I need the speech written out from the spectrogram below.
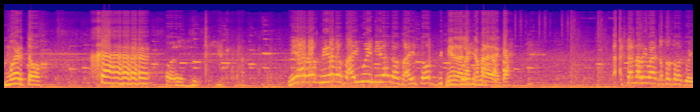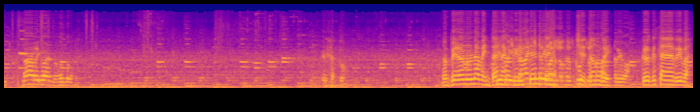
Muerto. Míralos, míralos ahí, güey, míralos ahí todos. Mierda, la cámara de acá. Están arriba de nosotros, güey. Están arriba de nosotros. Exacto. Rompieron una ventana, Sí, güey, Cristian, chetón, están güey. arriba. Creo que están arriba.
